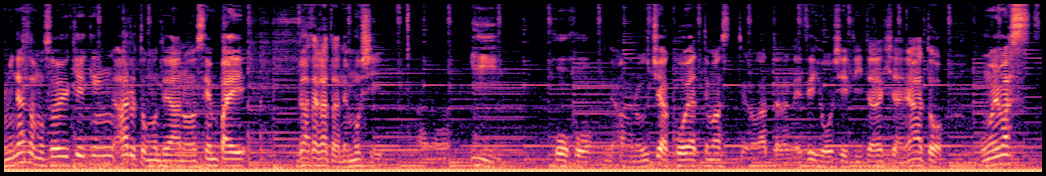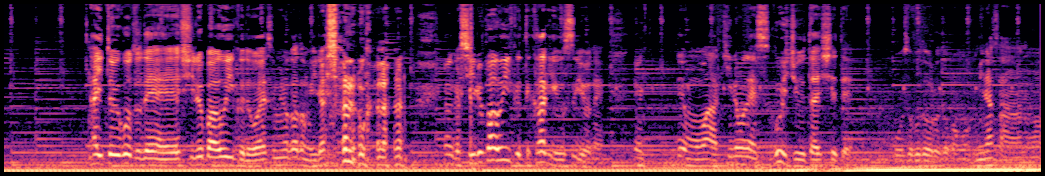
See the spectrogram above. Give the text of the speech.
皆さんもそういう経験あると思うんであの先輩方々ねもしあのいい方法あのうちはこうやってますっていうのがあったらねぜひ教えていただきたいなと思います。はいということでシルバーウィークでお休みの方もいらっしゃるのかな。なんかシルバーウィークって影薄いよね。でもまあ昨日ねすごい渋滞してて高速道路とかも。皆さんあの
